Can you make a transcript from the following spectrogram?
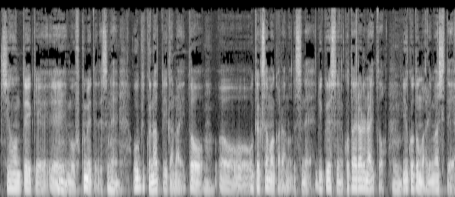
資本提携も含めてですね、大きくなっていかないと、お客様からのですね、リクエストに応えられないということもありまして、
